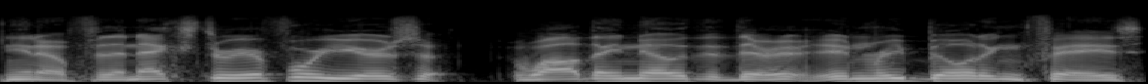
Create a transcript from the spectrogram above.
you know, for the next three or four years, while they know that they're in rebuilding phase,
